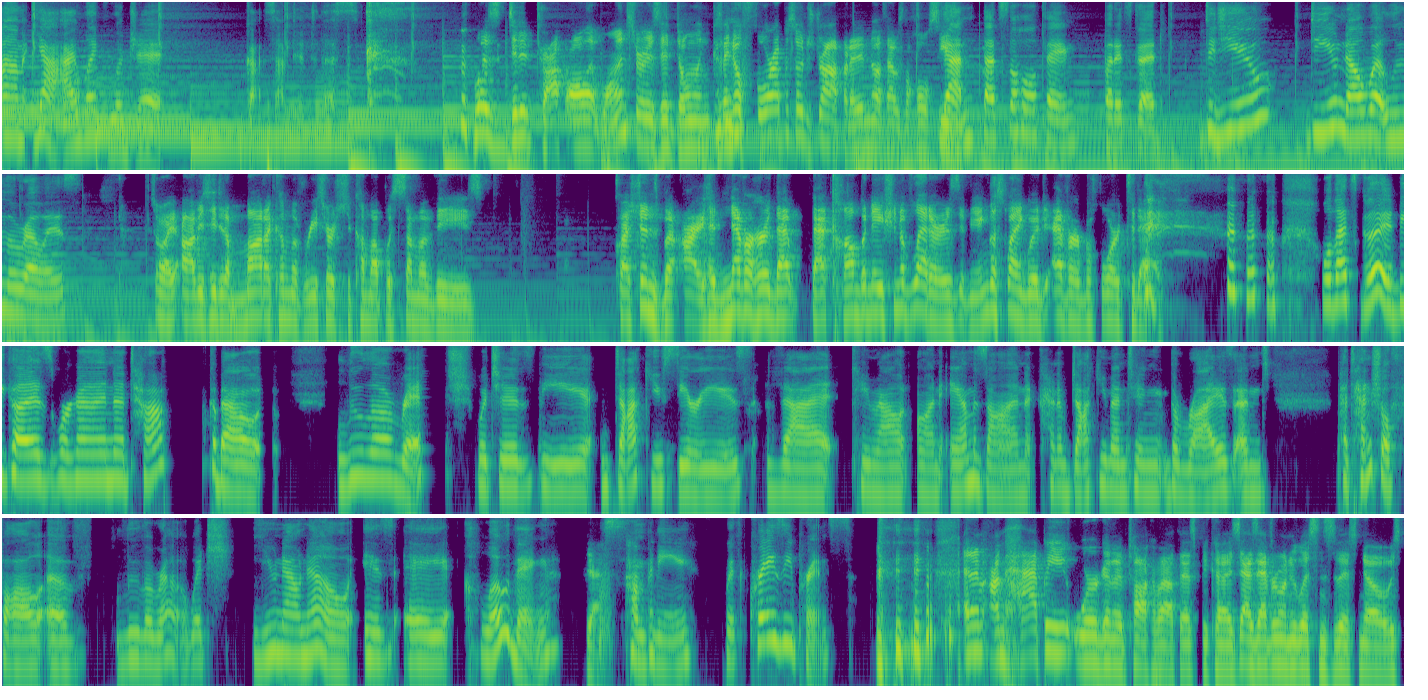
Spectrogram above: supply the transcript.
Um, yeah, I like legit got sucked into this. was did it drop all at once or is it only because I know four episodes drop, but I didn't know if that was the whole season. yeah, that's the whole thing, but it's good. Did you do you know what LuLaRoe is? So I obviously did a modicum of research to come up with some of these questions, but I had never heard that that combination of letters in the English language ever before today. well, that's good because we're going to talk about LuLaRich, which is the docu series that came out on Amazon, kind of documenting the rise and potential fall of LuLaRoe, which you now know is a clothing yes. company with crazy prints. and I'm, I'm happy we're going to talk about this because, as everyone who listens to this knows,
